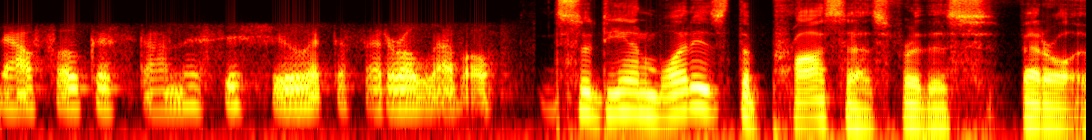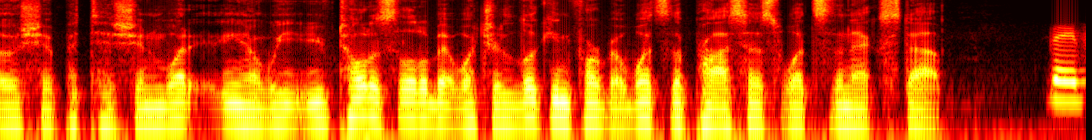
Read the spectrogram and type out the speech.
now focused on this issue at the federal level. So, Deanne, what is the process for this federal OSHA petition? What you know, we, you've told us a little bit what you're looking for, but what's the process? What's the next step? They've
